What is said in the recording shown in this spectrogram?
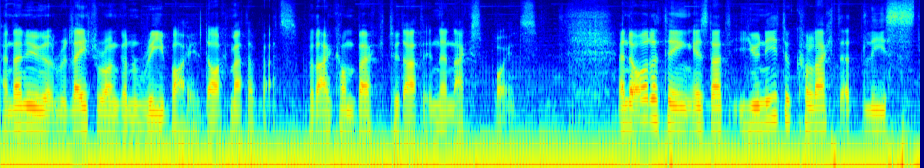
And then you later on gonna rebuy dark matter pets but I come back to that in the next points. And the other thing is that you need to collect at least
